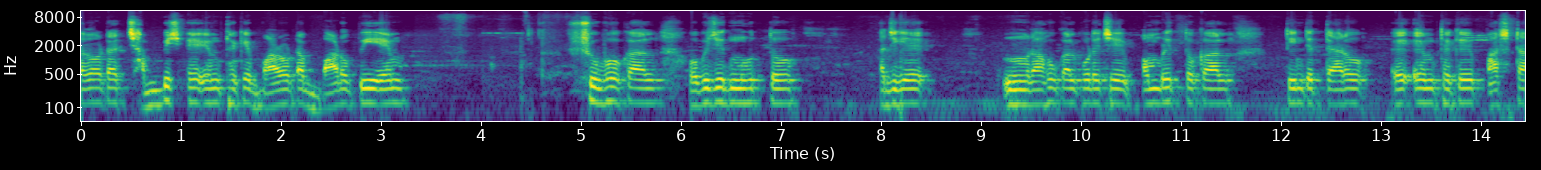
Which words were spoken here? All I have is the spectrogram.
এগারোটা ছাব্বিশ এএম থেকে বারোটা বারো পি এম শুভকাল অভিজিৎ মুহূর্ত, আজকে রাহুকাল পড়েছে অমৃতকাল তিনটে তেরো এএম থেকে পাঁচটা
